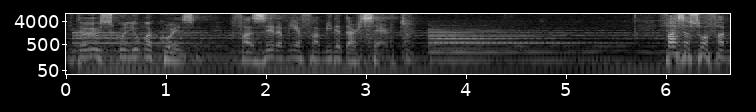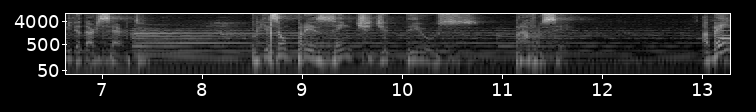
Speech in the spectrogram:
Então eu escolhi uma coisa: fazer a minha família dar certo. Faça a sua família dar certo, porque esse é um presente de Deus para você. Amém?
